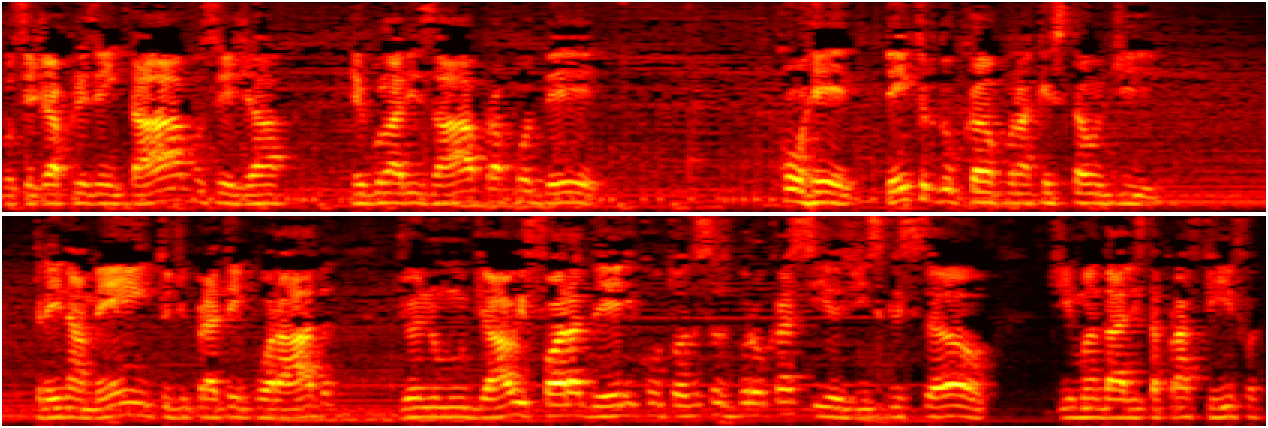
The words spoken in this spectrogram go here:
você já apresentar, você já regularizar para poder correr dentro do campo na questão de treinamento, de pré-temporada de olho no Mundial e fora dele com todas essas burocracias de inscrição, de mandar a lista para a FIFA.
